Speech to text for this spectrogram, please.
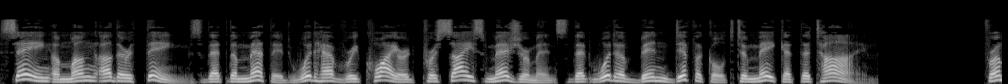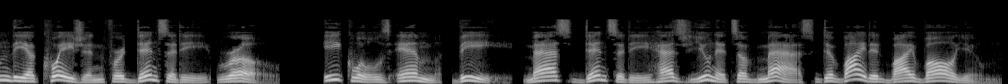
saying among other things that the method would have required precise measurements that would have been difficult to make at the time. From the equation for density ρ equals m v. Mass density has units of mass divided by volume.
